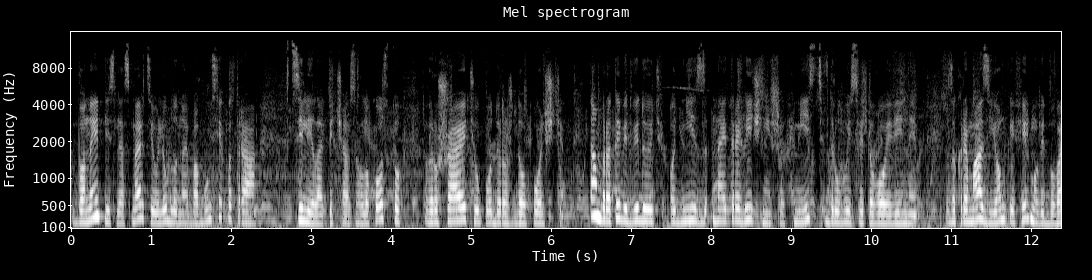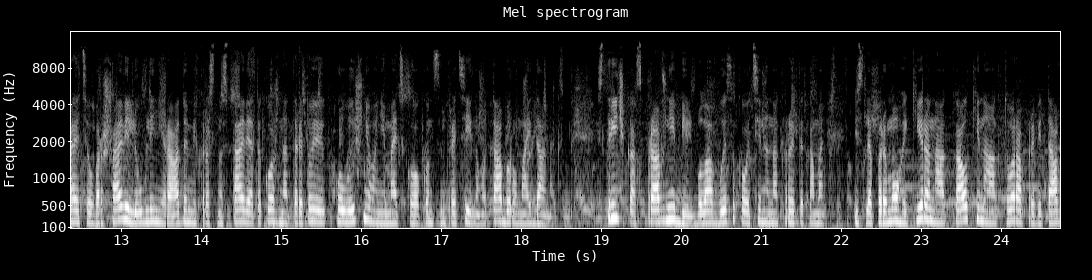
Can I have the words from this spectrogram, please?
Вони після смерті улюбленої бабусі, котра вціліла під час голокосту, вирушають у подорож до Польщі. Там брати відвідують одні з найтрагічніших місць Другої світової війни. Зокрема, зйомки фільму відбуваються у Варшаві, Любліні, Радомі, Красноставі, а також на території колишнього німецького концентраційного табору Майданець. Стрічка Справжній біль була високо оцінена критиками. Після перемоги Кірана Калкіна актора привітав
